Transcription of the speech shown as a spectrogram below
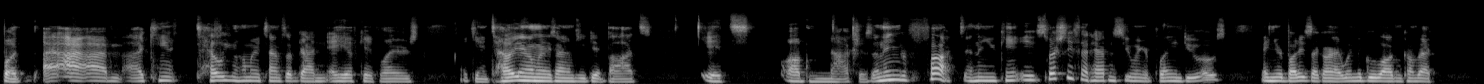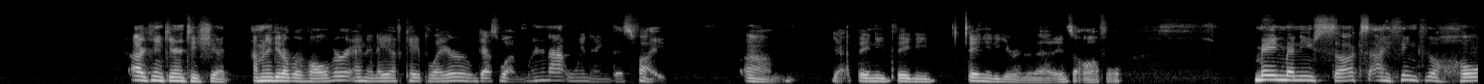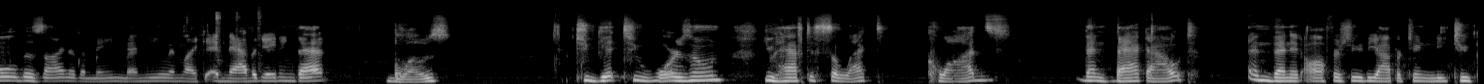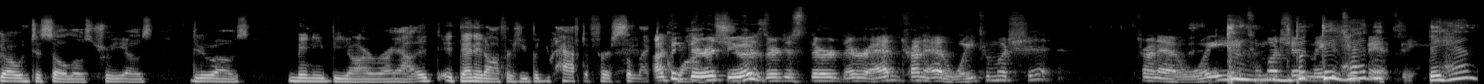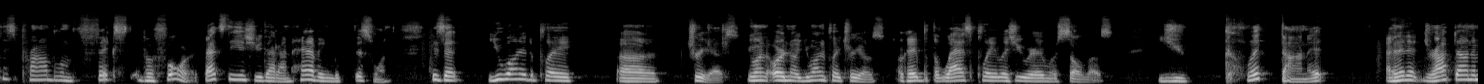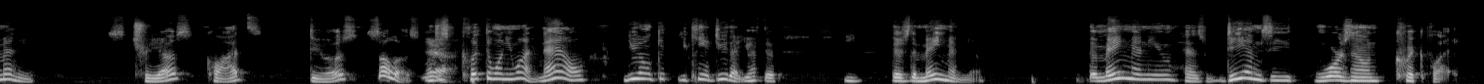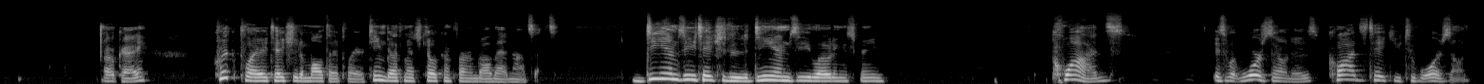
But I I I'm, I can't tell you how many times I've gotten AFK players. I can't tell you how many times you get bots. It's obnoxious, and then you're fucked. And then you can't, especially if that happens to you when you're playing duos, and your buddy's like, "All right, win the gulag and come back." I can't guarantee shit. I'm gonna get a revolver and an AFK player. Guess what? We're not winning this fight. Um, yeah, they need they need they need to get rid of that. It's awful. Main menu sucks. I think the whole design of the main menu and like navigating that blows. To get to Warzone, you have to select quads, then back out, and then it offers you the opportunity to go into solos, trios, duos, mini BR Royale. It, it then it offers you, but you have to first select. I think quads. their issue is they're just they're they're add, trying to add way too much shit. Trying to add way too much shit, But make they had it- they had this problem fixed before. That's the issue that I'm having with this one, is that you wanted to play uh trios. You want or no, you want to play trios, okay? But the last playlist you were in was solos. You clicked on it, and then it dropped down a menu: trios, quads, duos, solos. You Yeah. just click the one you want. Now you don't get, you can't do that. You have to. You, there's the main menu. The main menu has DMZ, Warzone, Quick Play. Okay. Quick Play takes you to multiplayer, team deathmatch, kill confirmed, all that nonsense. DMZ takes you to the DMZ loading screen. Quads is what Warzone is. Quads take you to Warzone.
